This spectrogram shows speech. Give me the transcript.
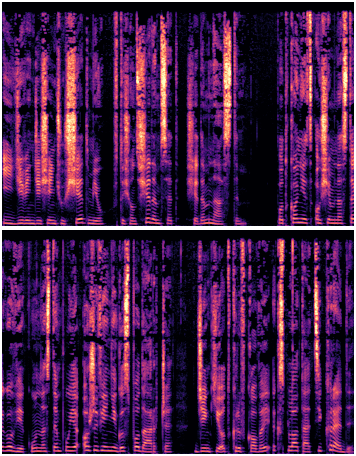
i 97 w 1717. Pod koniec XVIII wieku następuje ożywienie gospodarcze dzięki odkrywkowej eksploatacji kredy.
